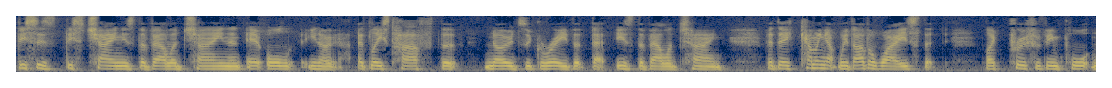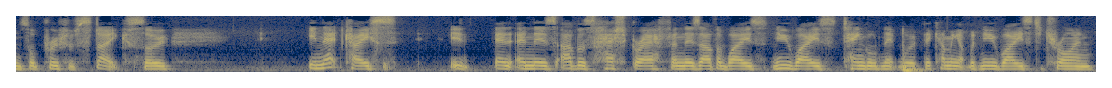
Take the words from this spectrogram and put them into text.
this is this chain is the valid chain, and all you know at least half the nodes agree that that is the valid chain. But they're coming up with other ways that, like proof of importance or proof of stake. So in that case, it, and, and there's others, Hashgraph, and there's other ways, new ways, Tangled Network. They're coming up with new ways to try and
